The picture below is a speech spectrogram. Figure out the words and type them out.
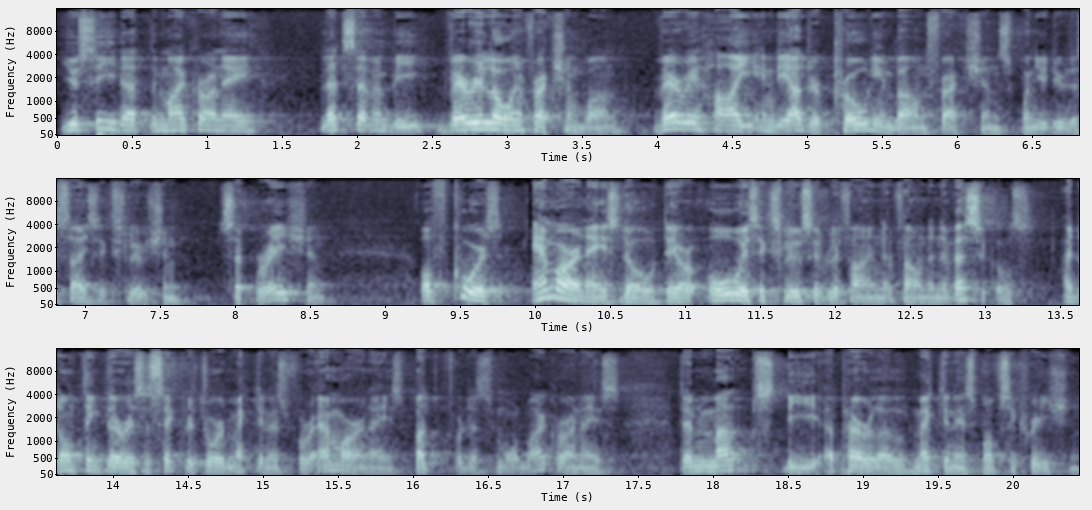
you see that the microRNA let7b, very low in fraction 1, very high in the other protein-bound fractions when you do the size exclusion separation. Of course, mRNAs, though, they are always exclusively find, found in the vesicles. I don't think there is a secretory mechanism for mRNAs, but for the small microRNAs, there must be a parallel mechanism of secretion.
